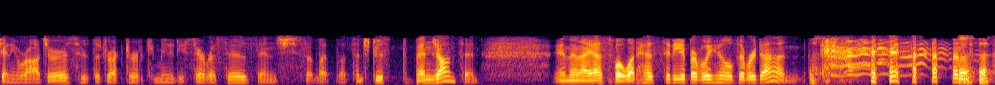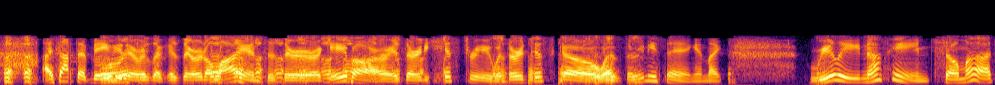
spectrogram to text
Jenny Rogers, who's the director of community services, and she said, Let, "Let's introduce Ben Johnson." And then I asked, well, what has City of Beverly Hills ever done? I thought that maybe there was like, is there an alliance? Is there a gay bar? Is there any history? Was there a disco? Was there anything? And like, really nothing so much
